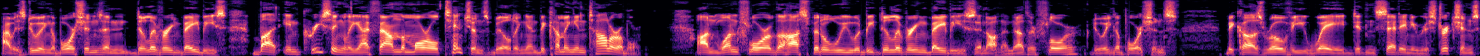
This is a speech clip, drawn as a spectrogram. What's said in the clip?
I was doing abortions and delivering babies, but increasingly I found the moral tensions building and becoming intolerable. On one floor of the hospital, we would be delivering babies, and on another floor, doing abortions. Because Roe v. Wade didn't set any restrictions,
